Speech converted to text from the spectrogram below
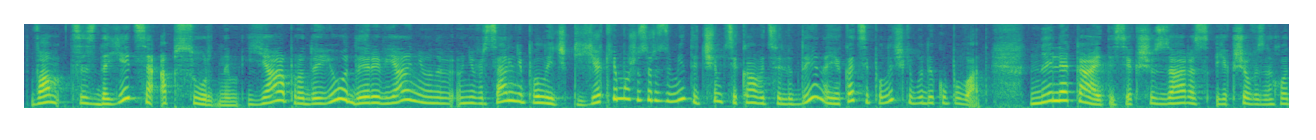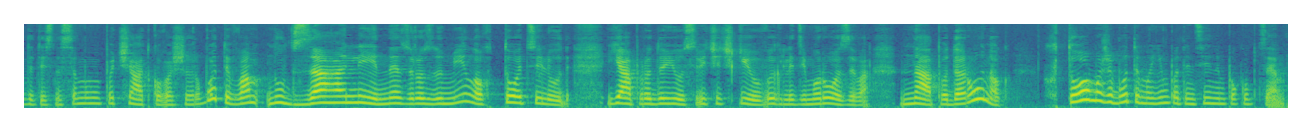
вам це здається абсурдним. Я продаю дерев'яні універсальні полички. Як я можу зрозуміти, чим цікавиться людина, яка ці полички буде купувати? Не лякайтесь, якщо зараз, якщо ви знаходитесь на самому початку вашої роботи, вам ну взагалі не зрозуміло, хто ці люди. Я продаю свічечки у вигляді морозива на подарунок. Хто може бути моїм потенційним покупцем?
